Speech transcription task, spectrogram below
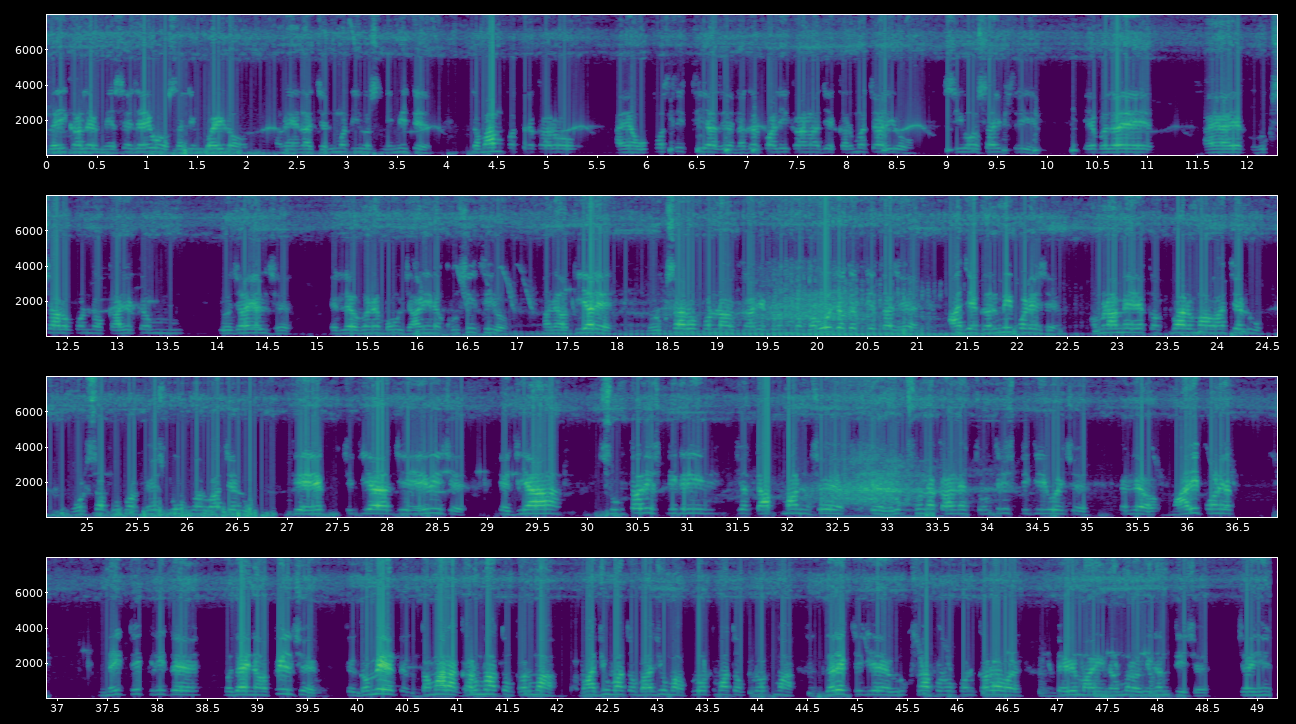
ગઈકાલે મેસેજ આવ્યો સલીમભાઈનો અને એના જન્મદિવસ નિમિત્તે તમામ પત્રકારો અહીંયા ઉપસ્થિત થયા છે. નગરપાલિકાના જે કર્મચારીઓ, સીઓ સાહેબ શ્રી, એ બધાએ અહીંયા એક વૃક્ષારોપણનો કાર્યક્રમ યોજાયેલ છે. એટલે મને બહુ જાણીને ખુશી થયો. અને અત્યારે વૃક્ષારોપણના કાર્યક્રમમાં બહુ જ અગત્યતા છે. આજે ગરમી પડે છે. હમણાં મેં એક અખબારમાં વાંચેલું વોટ્સઅપ ઉપર ફેસબુક પર વાંચેલું કે એક જગ્યા જે એવી છે કે જ્યાં સુડતાલીસ ડિગ્રી જે તાપમાન છે એ વૃક્ષોને કારણે ચોત્રીસ ડિગ્રી હોય છે. એટલે મારી પણ એક નૈતિક રીતે બધાને અપીલ છે કે ગમે તમારા ઘરમાં તો ઘરમાં, બાજુમાં તો બાજુમાં, પ્લોટમાં તો પ્લોટમાં, દરેક જગ્યાએ વૃક્ષારોપણ કરાવે એવી મારી નમ્ર વિનંતી છે. જય હિન્દ.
